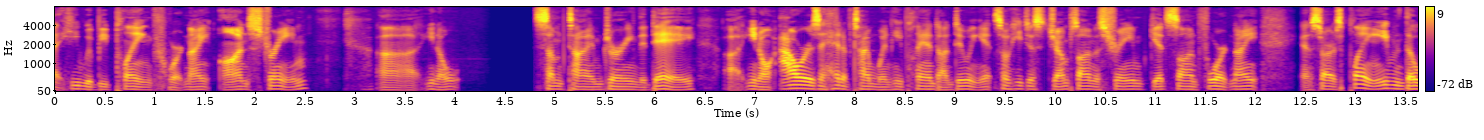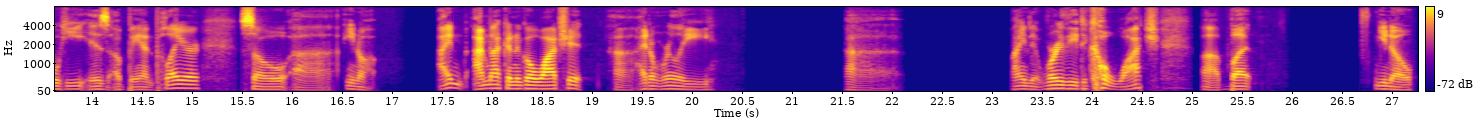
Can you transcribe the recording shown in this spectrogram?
that he would be playing Fortnite on stream uh, you know, sometime during the day, uh, you know, hours ahead of time when he planned on doing it. So he just jumps on a stream, gets on Fortnite, and starts playing, even though he is a banned player. So, uh, you know, I'm I'm not going to go watch it. Uh, I don't really uh, find it worthy to go watch, uh, but you know,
